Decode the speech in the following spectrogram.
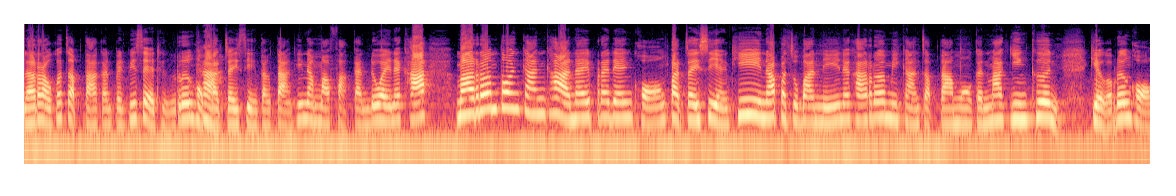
แล้วเราก็จับตากันเป็นพิเศษถึงเรื่องของค่ะปัจจัยเสี่ยงต่าง ๆ ที่นำมาฝากกันด้วยนะคะ มาเริ่มต้นกันค่ะในประเด็นของปัจจัยเสี่ยงที่ณปัจจุบันนี้นะคะเริ่มมีการจับตามองกันมากยิ่งขึ้น เกี่ยวกับเรื่องของ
